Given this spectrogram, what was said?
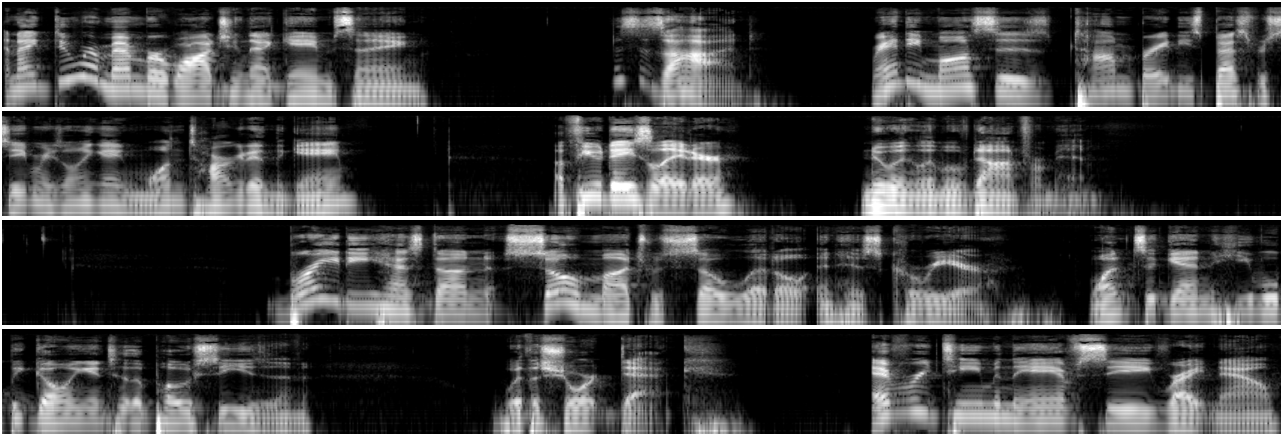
And I do remember watching that game saying, this is odd. Randy Moss is Tom Brady's best receiver. He's only getting one target in the game. A few days later, New England moved on from him. Brady has done so much with so little in his career. Once again, he will be going into the postseason with a short deck. Every team in the AFC right now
